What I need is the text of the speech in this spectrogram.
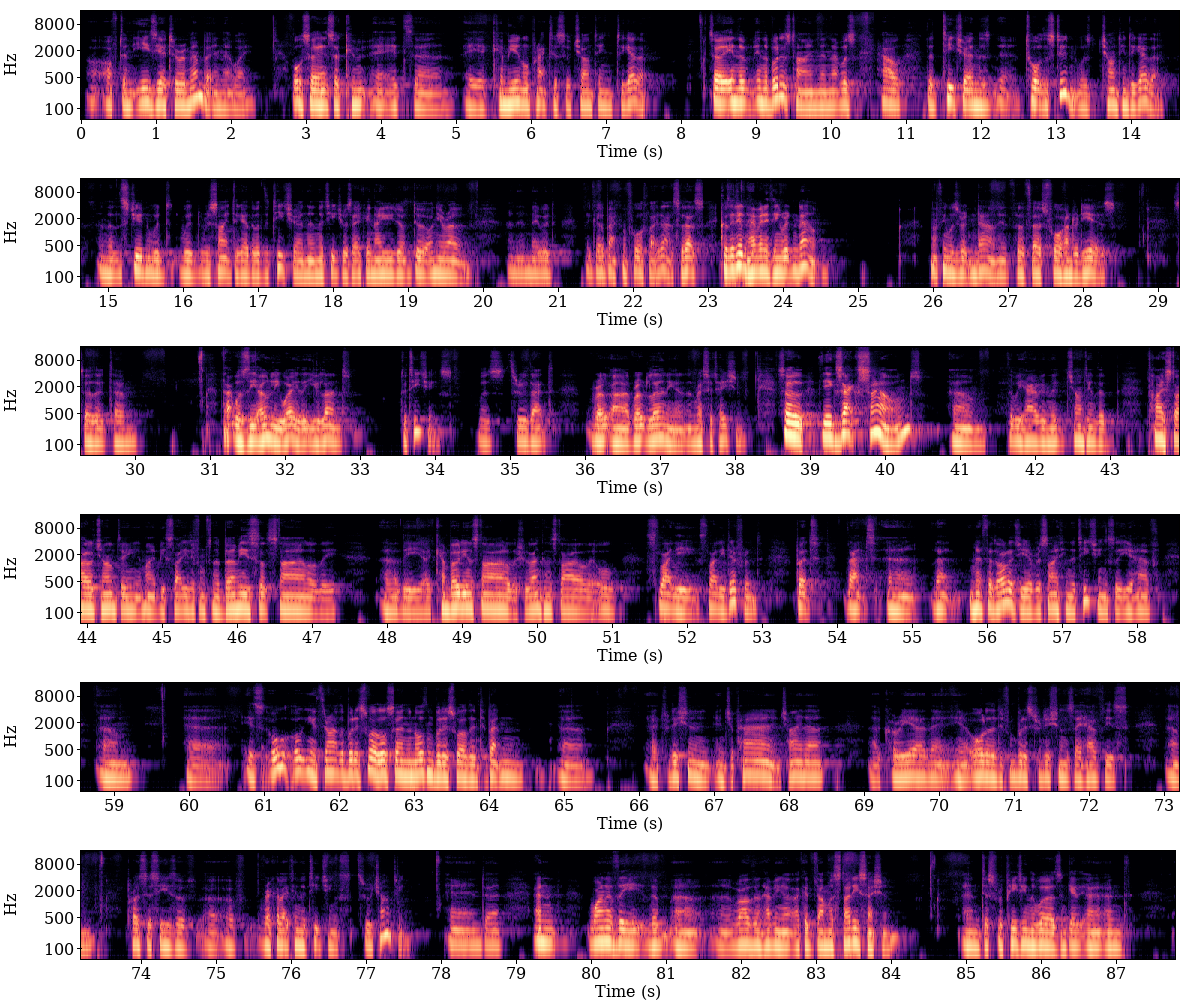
often easier to remember in that way. Also, it's a it's a, a, communal practice of chanting together. So in the in the Buddha's time, then that was how the teacher and the, uh, taught the student was chanting together, and that the student would would recite together with the teacher, and then the teacher would say, "Okay, now you don't do it on your own," and then they would they go back and forth like that. So that's because they didn't have anything written down. Nothing was written down for the first four hundred years, so that. Um, that was the only way that you learnt the teachings was through that rote, uh, rote learning and, and, recitation. So the exact sound um, that we have in the chanting, the Thai style of chanting, it might be slightly different from the Burmese style or the uh, the uh, Cambodian style or the Sri Lankan style. They're all slightly slightly different, but that uh, that methodology of reciting the teachings that you have. Um, uh, is all, all, you know throughout the Buddhist world, also in the northern Buddhist world, in Tibetan uh, uh, tradition, in, in, Japan, in China, uh, Korea, they, you know all of the different Buddhist traditions, they have these um, processes of uh, of recollecting the teachings through chanting, and uh, and one of the the rather than having a, like a Dhamma study session and just repeating the words and get and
